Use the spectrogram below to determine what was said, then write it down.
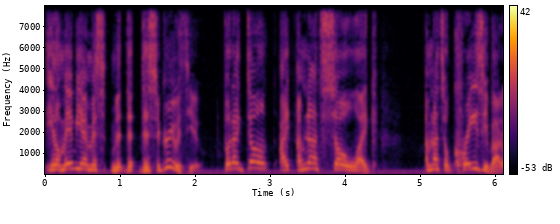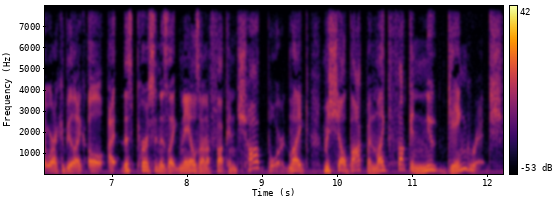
you know, maybe I mis- d- disagree with you, but I don't. I, I'm not so like. I'm not so crazy about it where I could be like, oh, I, this person is like nails on a fucking chalkboard, like Michele Bachmann, like fucking Newt Gingrich.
